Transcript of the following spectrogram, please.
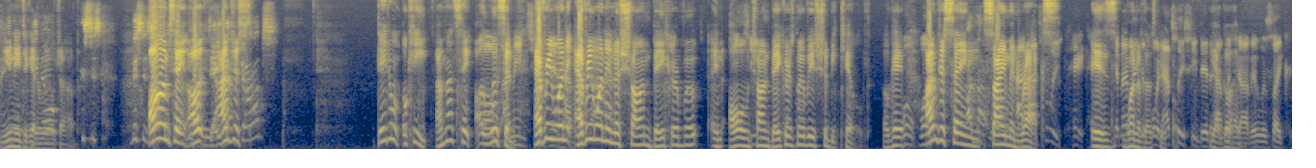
you need to get You a know, real job. This is this is. All I'm saying, all, They I'm have just jobs? they don't. Okay, I'm not saying. Oh, Well, I listen, mean, everyone, did have a everyone in a Sean Baker mo- in all She- Sean Baker's movies should be killed. Okay, Well- well, I'm just saying I'm not- Simon A- Rex. actually, hey, hey, is one of those point? people. Actually, she did Yeah, have go a ahead. job. It was like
